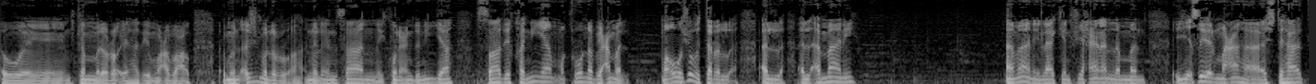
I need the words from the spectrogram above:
ونكمل الرؤية هذه مع بعض. من أجمل الرؤى أن الإنسان يكون عنده نية صادقة نية مقرونة بعمل. ما هو شوف ترى الأماني أماني لكن في أحيانا لما يصير معها اجتهاد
